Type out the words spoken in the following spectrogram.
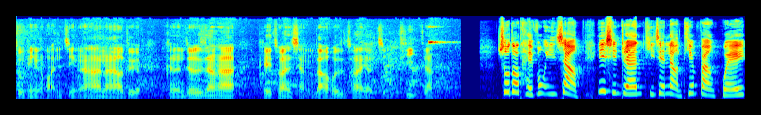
毒品的环境，然后他拿到这个，可能就是让他可以突然想到，或是突然有警惕这样。受到台风影响，一行人提前两天返回，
